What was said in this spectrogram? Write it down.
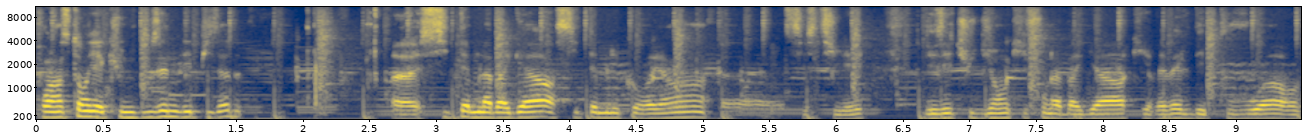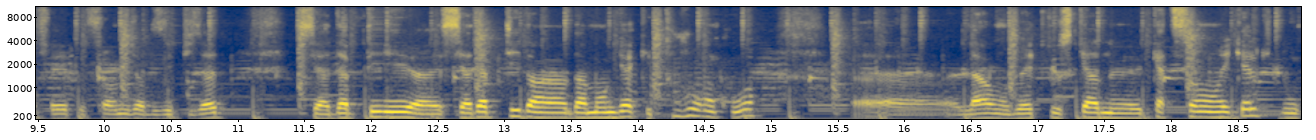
pour l'instant, il n'y a qu'une douzaine d'épisodes. Si t'aimes la bagarre, si t'aimes les Coréens, c'est stylé. Des étudiants qui font la bagarre, qui révèlent des pouvoirs en fait au fur et à mesure des épisodes. C'est adapté, euh, c'est adapté d'un manga qui est toujours en cours. Euh, là, on doit être au scan euh, 400 et quelques, donc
